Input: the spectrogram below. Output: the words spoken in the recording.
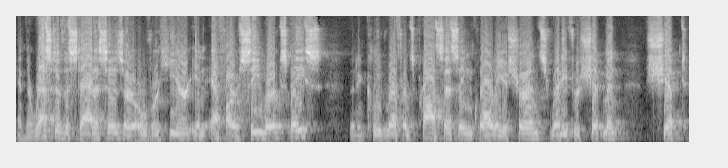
And the rest of the statuses are over here in FRC Workspace that include reference processing, quality assurance, ready for shipment, shipped,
